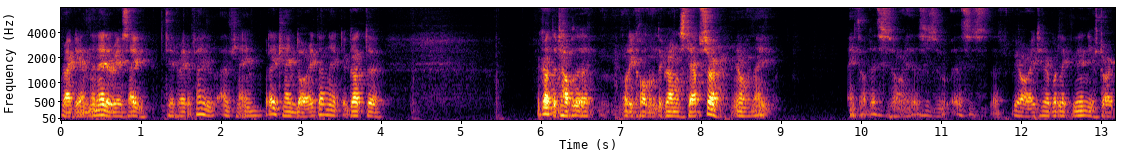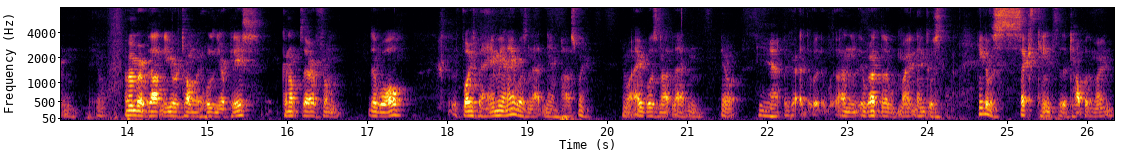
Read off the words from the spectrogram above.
racket. And the night of the race, I did right. If I'll, I'll climb, but I climbed alright that night. I got the, I got the top of the what do you call them, the granite steps, sir. You know, and I, I thought this is alright. This is this is that's be alright here. But like then you're starting. You know, I remember that and you were talking about holding your place, going up there from the wall, with boys behind me, and I wasn't letting them pass me. You know, I was not letting. You know, Yeah. and we got to the mountain. I think it was, I think it was sixteenth to the top of the mountain.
